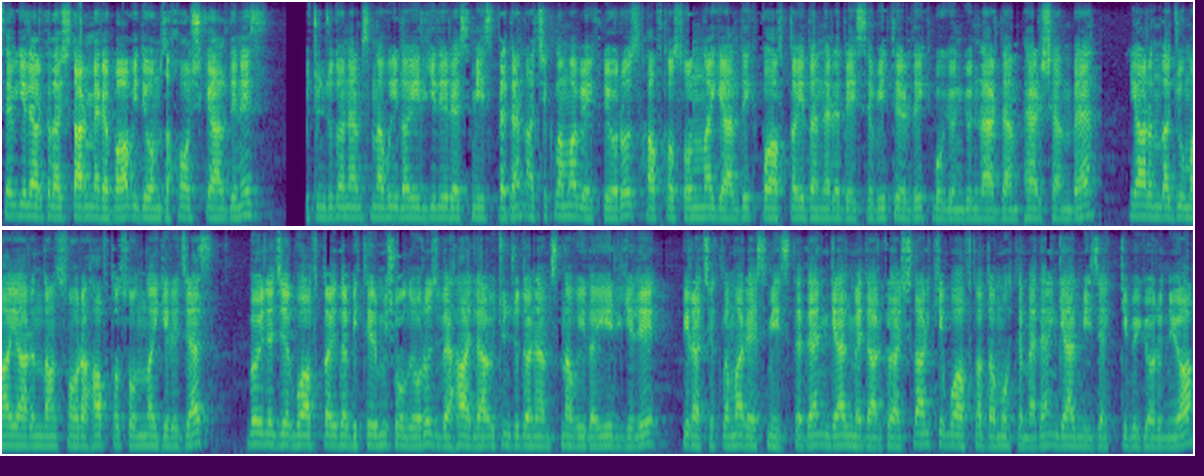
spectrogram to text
Sevgili arkadaşlar merhaba, videomuza hoş geldiniz. 3. dönem sınavıyla ilgili resmi siteden açıklama bekliyoruz. Hafta sonuna geldik. Bu haftayı da neredeyse bitirdik. Bugün günlerden Perşembe. Yarın da Cuma, yarından sonra hafta sonuna gireceğiz. Böylece bu haftayı da bitirmiş oluyoruz ve hala 3. dönem sınavıyla ilgili bir açıklama resmi siteden gelmedi arkadaşlar ki bu hafta da muhtemelen gelmeyecek gibi görünüyor.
